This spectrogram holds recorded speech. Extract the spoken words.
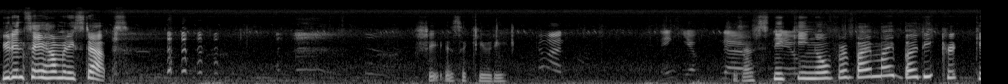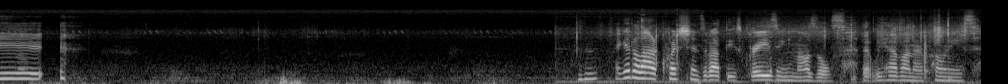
you didn't say how many steps. She is a cutie. Come on. Thank you. No. She's I'm sneaking over by my buddy Cricket. I get a lot of questions about these grazing muzzles that we have on our ponies.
